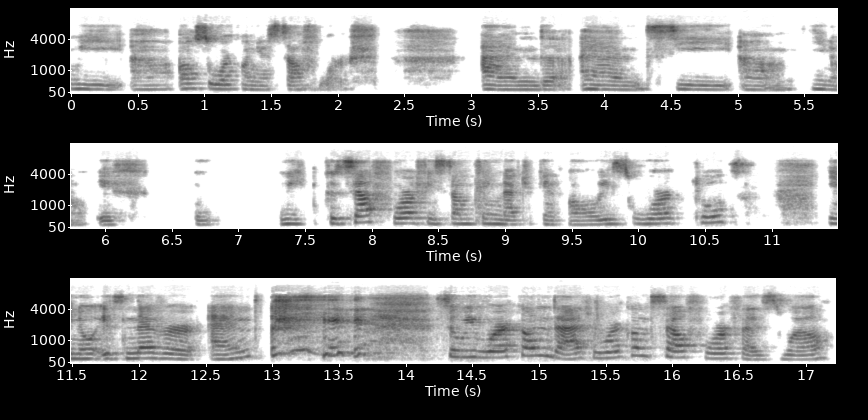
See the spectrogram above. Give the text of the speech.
we uh, also work on your self-worth and uh, and see um, you know if we because self-worth is something that you can always work towards. You know it's never end. So we work on that. We work on self-worth as well.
